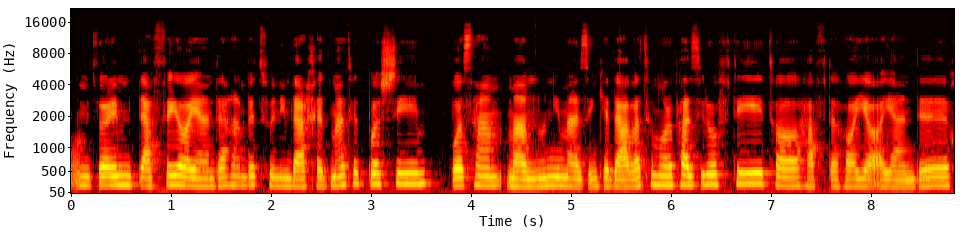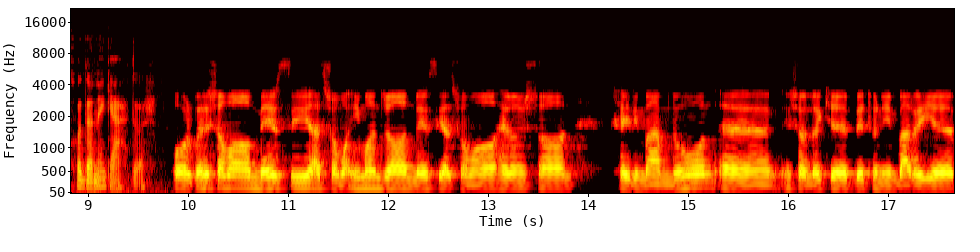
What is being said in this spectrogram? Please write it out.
امیدواریم دفعه آینده هم بتونیم در خدمتت باشیم. باز هم ممنونیم از اینکه دعوت ما رو پذیرفتی تا هفته های آینده. خدا نگهدار. قربان شما. مرسی از شما ایمان جان. مرسی از شما هرانشان خیلی ممنون. انشالله که بتونیم برای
